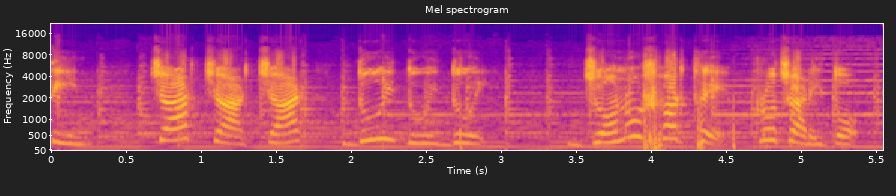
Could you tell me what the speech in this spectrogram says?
তিন চার চার চার দুই দুই দুই। জনস্বার্থে প্রচারিত।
